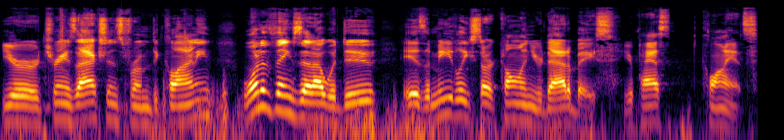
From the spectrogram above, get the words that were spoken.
your transactions from declining. One of the things that I would do is immediately start calling your database, your past clients.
